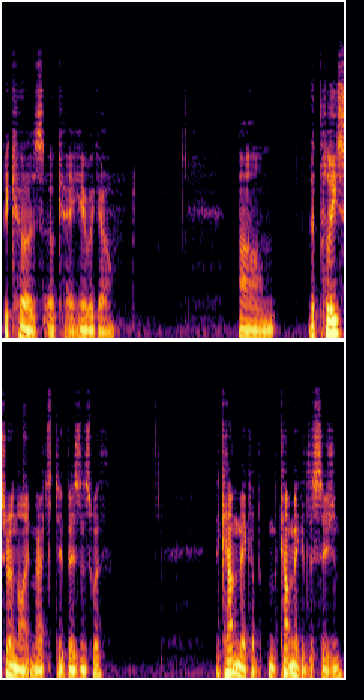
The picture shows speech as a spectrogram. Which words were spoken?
Because, okay, here we go. Um, the police are a nightmare to do business with. They can't make a can't make a decision.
